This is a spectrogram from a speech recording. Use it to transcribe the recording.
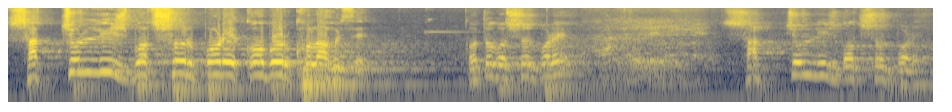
সাতচল্লিশ বৎসর পরে কবর খোলা হয়েছে। কত বৎসর পরে? সাতচল্লিশ বৎসর পরে।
